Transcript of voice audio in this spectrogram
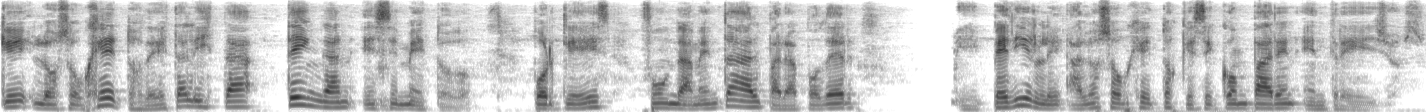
que los objetos de esta lista tengan ese método, porque es fundamental para poder eh, pedirle a los objetos que se comparen entre ellos.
